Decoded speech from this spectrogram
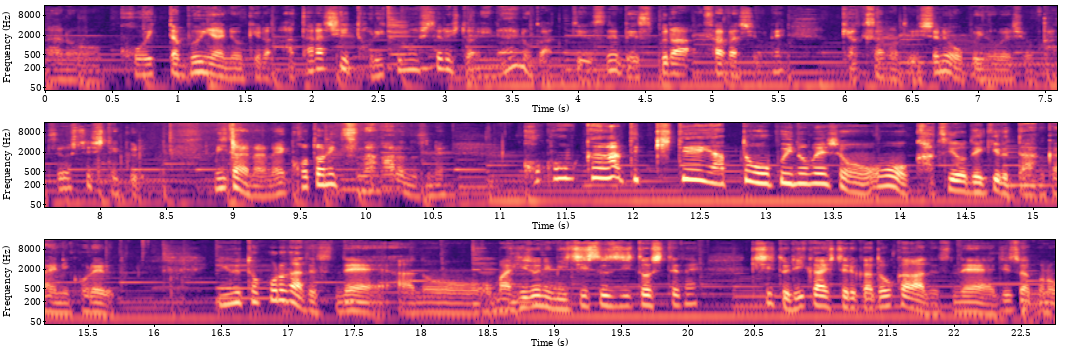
あのこういった分野における新しい取り組みをしてる人はいないのかっていうですねベスプラ探しをねお客様と一緒にオープンイノベーションを活用してしてくるみたいなねことにつながるんですね。ここからで来てやっとオープンイノベーションを活用できる段階に来れるというところがですねあの、まあ、非常に道筋としてねきちっと理解してるかどうかがですね実はこの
